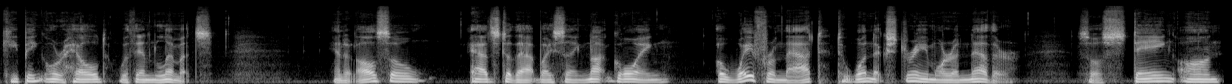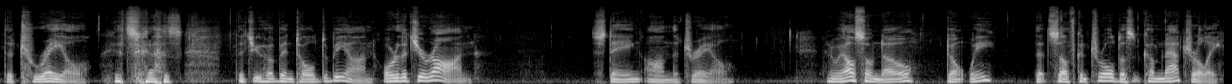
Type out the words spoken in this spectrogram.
Keeping or held within limits. And it also adds to that by saying not going away from that to one extreme or another. So staying on the trail, it says, that you have been told to be on or that you're on. Staying on the trail. And we also know, don't we, that self control doesn't come naturally.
